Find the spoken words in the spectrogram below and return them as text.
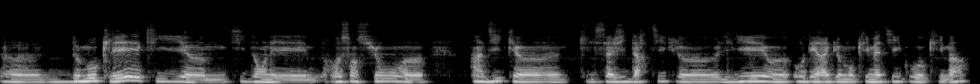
de mots-clés qui, qui, dans les recensions, indiquent qu'il s'agit d'articles liés au dérèglement climatique ou au climat.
